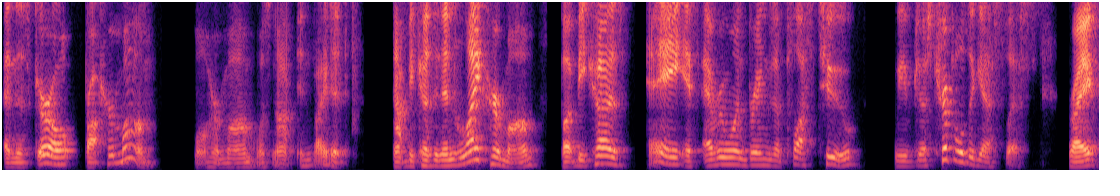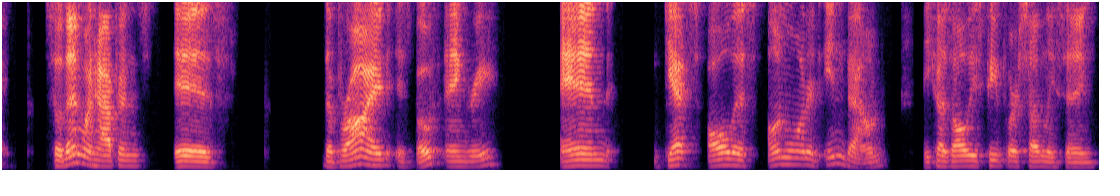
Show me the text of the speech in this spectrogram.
and this girl brought her mom well her mom was not invited not because they didn't like her mom but because hey if everyone brings a plus two we've just tripled the guest list right so then what happens is the bride is both angry and gets all this unwanted inbound because all these people are suddenly saying,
